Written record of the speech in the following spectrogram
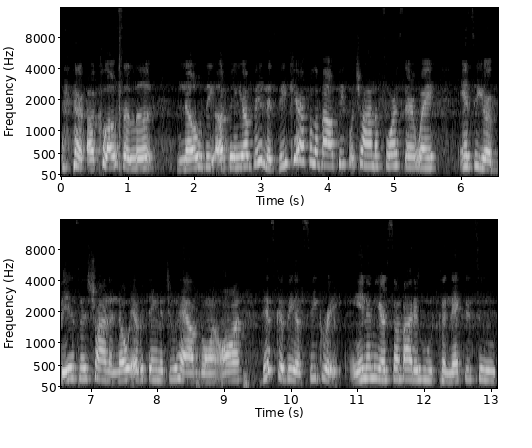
a closer look, nosy up in your business. Be careful about people trying to force their way into your business, trying to know everything that you have going on. This could be a secret enemy or somebody who's connected to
